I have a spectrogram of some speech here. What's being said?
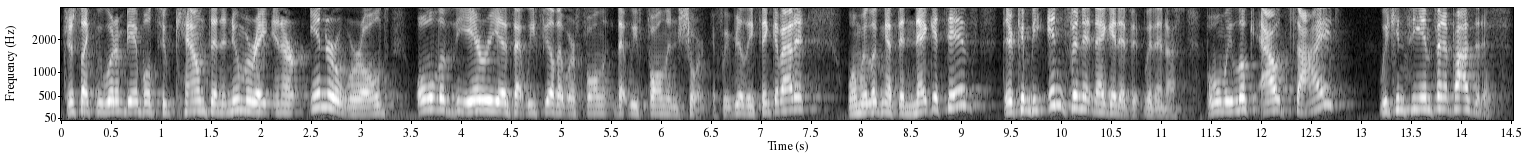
just like we wouldn't be able to count and enumerate in our inner world all of the areas that we feel that we're fallen, that we've fallen short. If we really think about it, when we're looking at the negative, there can be infinite negative within us. But when we look outside, we can see infinite positive.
